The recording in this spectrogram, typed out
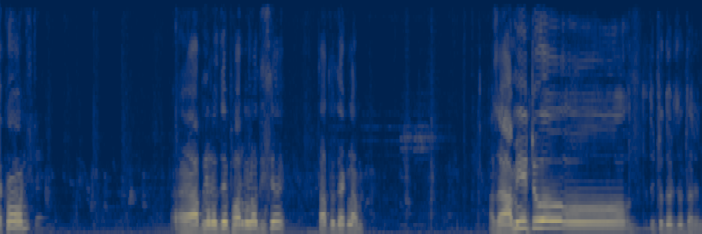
এখন আপনারা যে ফর্মুলা দিছে তা তো দেখলাম। আচ্ছা আমি একটু একটু ধৈর্য ধরেন।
